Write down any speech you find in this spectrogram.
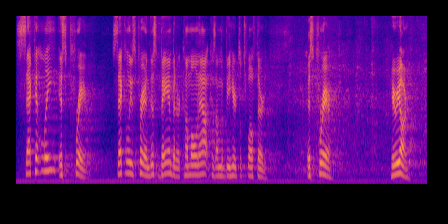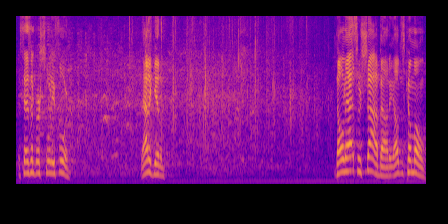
Secondly is prayer. Secondly is prayer. And this band better come on out because I'm going to be here till 1230. It's prayer. Here we are. It says in verse 24. That'll get them. Don't act so shy about it. I'll just come on.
